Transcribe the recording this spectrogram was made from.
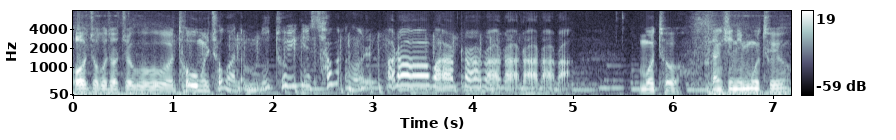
어쩌고 저쩌고 도움을 청하는 무토에게 상황을 알아봐라라라라라. 무토, 당신이 무토요?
